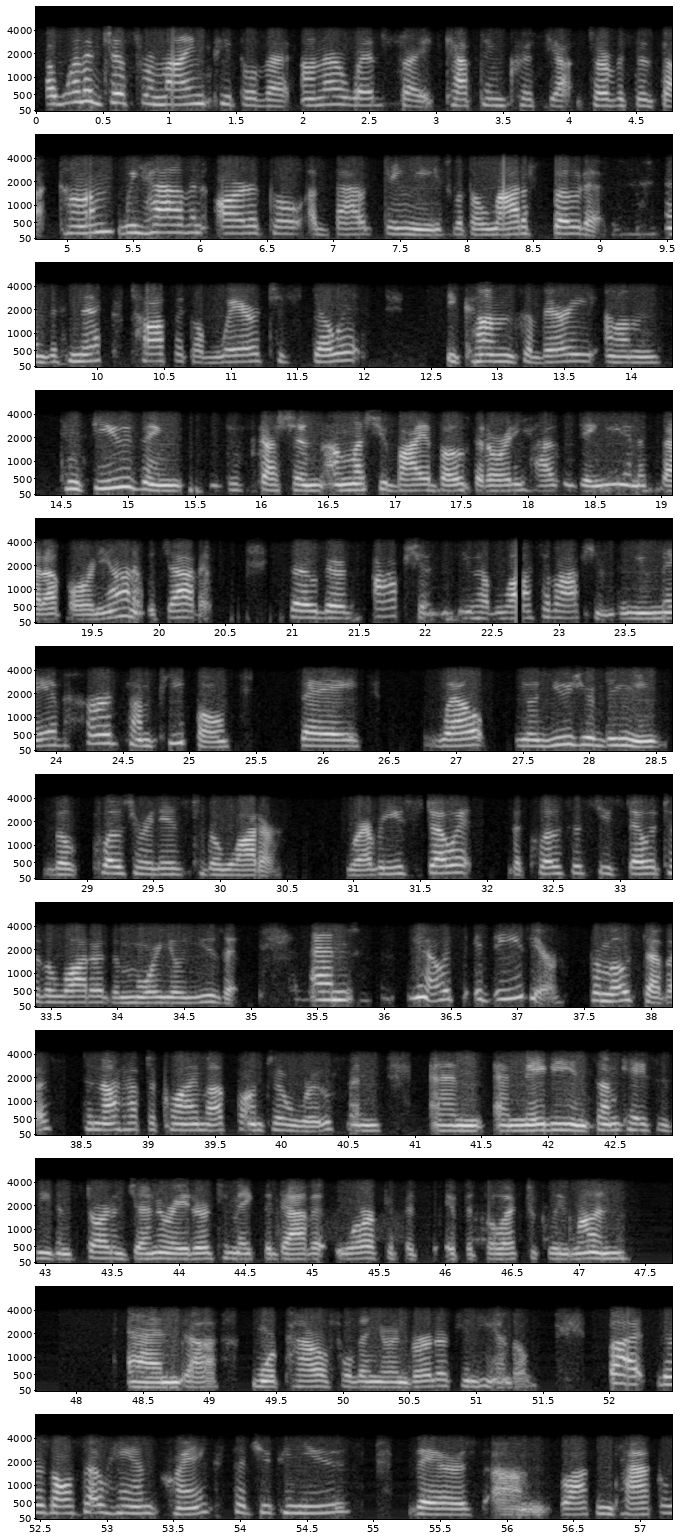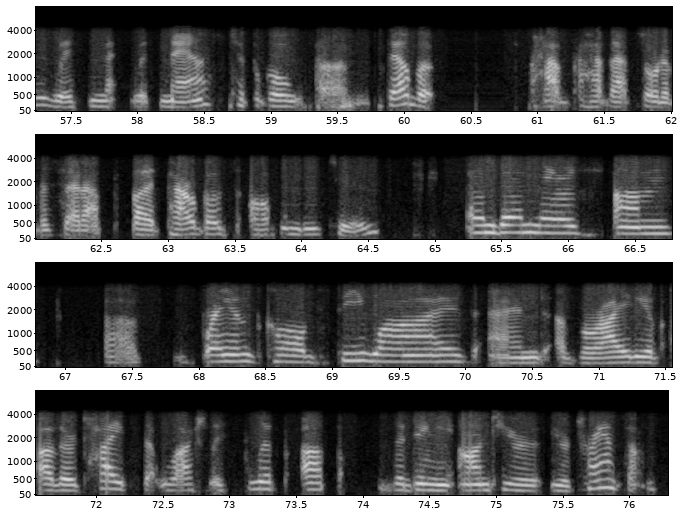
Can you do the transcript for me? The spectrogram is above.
I want to just remind people that on our website, CaptainChrisYachtServices.com, we have an article about dinghies with a lot of photos. And this next topic of where to stow it becomes a very um, confusing discussion unless you buy a boat that already has a dinghy and a setup already on it with davits. So there's options. You have lots of options. And you may have heard some people say, well, you'll use your dinghy the closer it is to the water. Wherever you stow it, the closest you stow it to the water, the more you'll use it. And you know, it's it's easier for most of us to not have to climb up onto a roof and and and maybe in some cases even start a generator to make the davit work if it's if it's electrically run and uh, more powerful than your inverter can handle. But there's also hand cranks that you can use there's um, block and tackle with with mast. Typical um, sailboats have have that sort of a setup, but powerboats often do too. And then there's um, uh, brands called Seawise and a variety of other types that will actually flip up the dinghy onto your, your transom.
